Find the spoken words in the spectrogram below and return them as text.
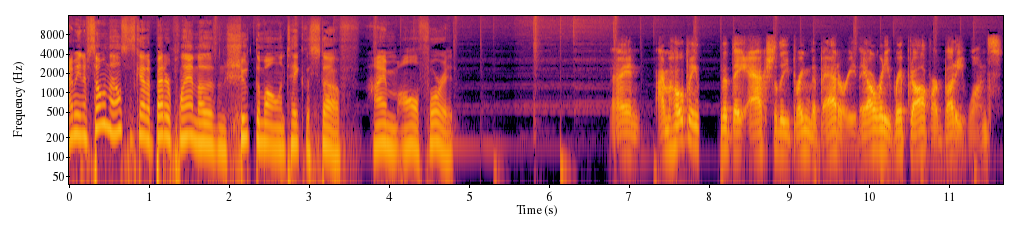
I mean, if someone else has got a better plan other than shoot them all and take the stuff, I'm all for it. I mean, I'm hoping that they actually bring the battery. They already ripped off our buddy once.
